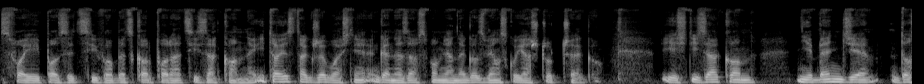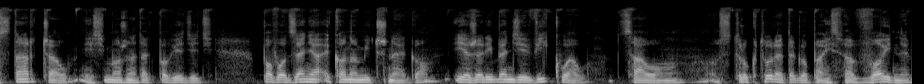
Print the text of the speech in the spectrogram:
swojej pozycji wobec korporacji zakonnej. I to jest także właśnie geneza wspomnianego Związku Jaszczurczego. Jeśli zakon nie będzie dostarczał, jeśli można tak powiedzieć, powodzenia ekonomicznego, jeżeli będzie wikłał całą strukturę tego państwa w wojny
